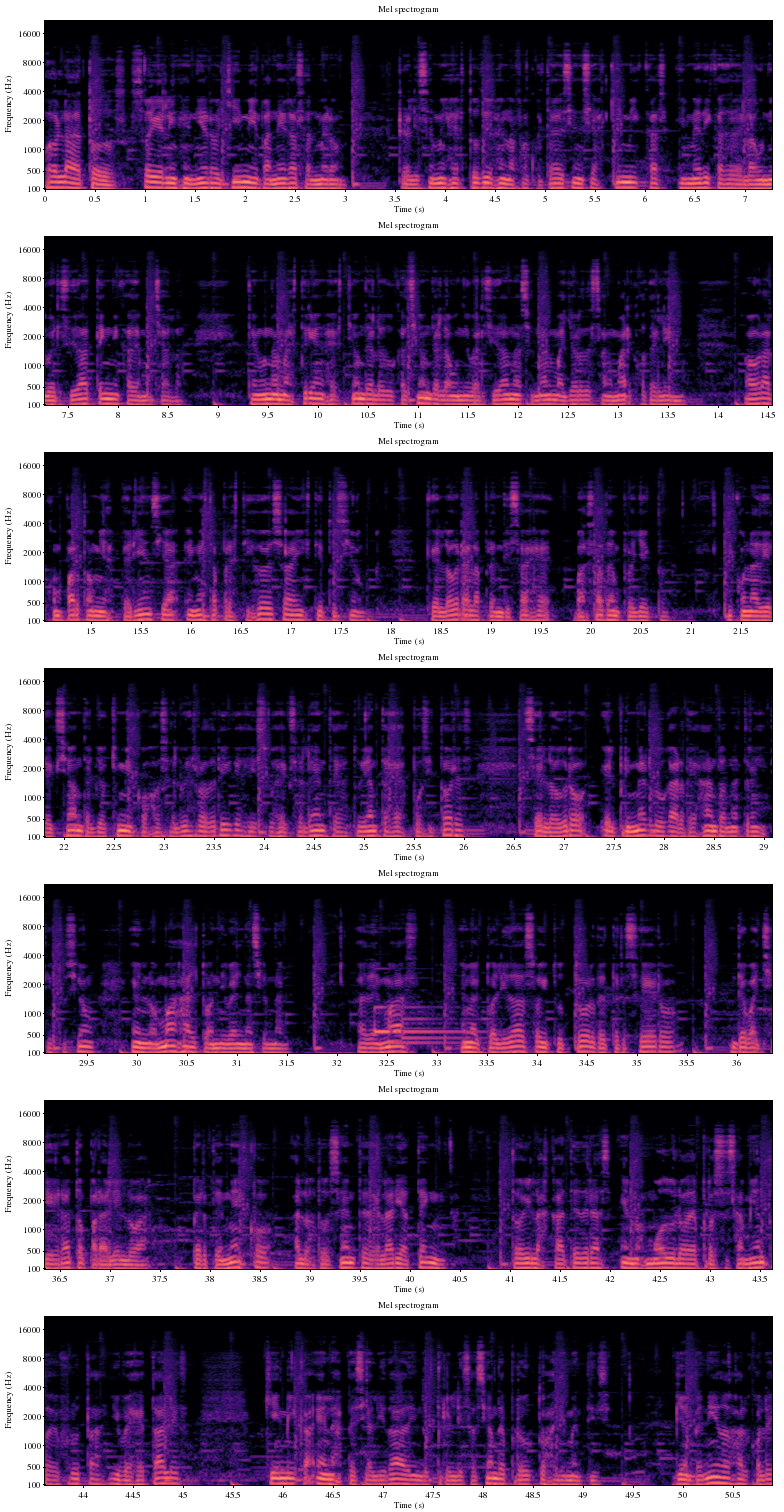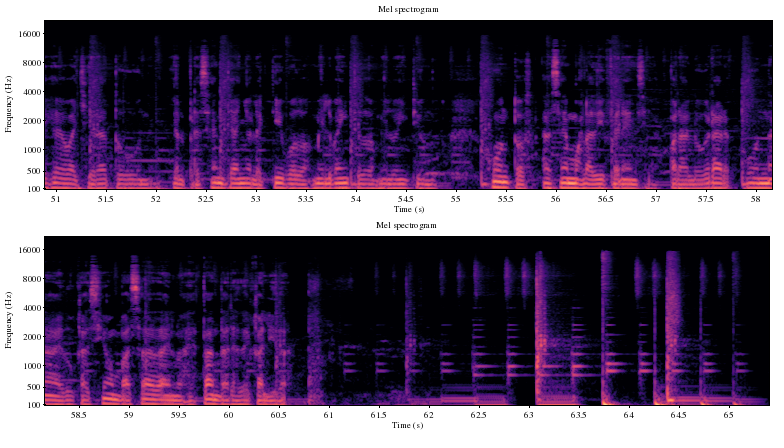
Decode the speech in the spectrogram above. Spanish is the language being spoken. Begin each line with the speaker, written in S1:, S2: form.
S1: Hola a todos, soy el ingeniero Jimmy Vanegas Almerón. Realicé mis estudios en la Facultad de Ciencias Químicas y Médicas de la Universidad Técnica de Machala. Tengo una maestría en gestión de la educación de la Universidad Nacional Mayor de San Marcos de Lima. Ahora comparto mi experiencia en esta prestigiosa institución que logra el aprendizaje basado en proyectos y con la dirección del bioquímico José Luis Rodríguez y sus excelentes estudiantes expositores, se logró el primer lugar dejando a nuestra institución en lo más alto a nivel nacional. Además, en la actualidad soy tutor de tercero de bachillerato paralelo A. Pertenezco a los docentes del área técnica. Doy las cátedras en los módulos de procesamiento de frutas y vegetales, química en la especialidad de industrialización de productos alimenticios. Bienvenidos al Colegio de Bachillerato UNE y al presente año lectivo 2020-2021. Juntos hacemos la diferencia para lograr una educación basada en los estándares de calidad.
